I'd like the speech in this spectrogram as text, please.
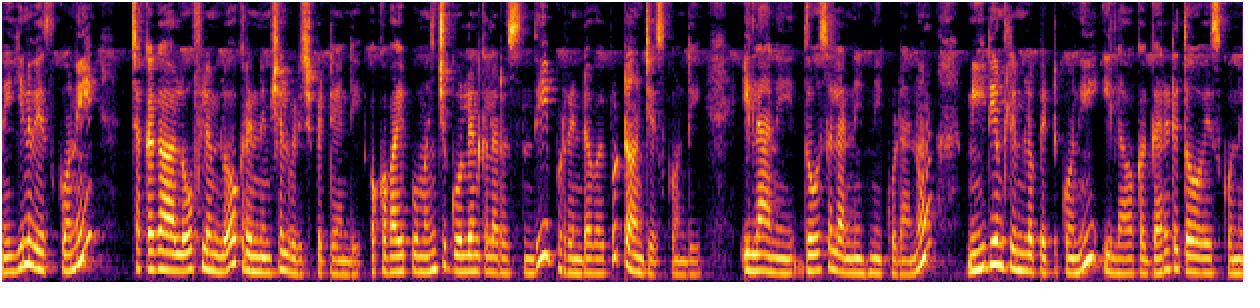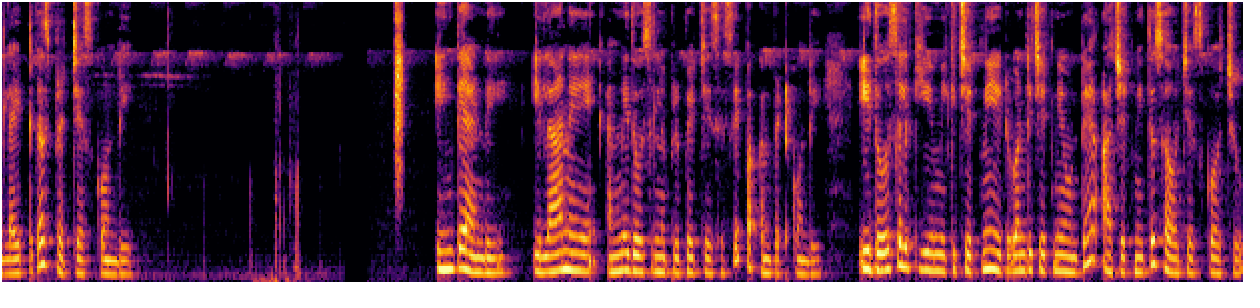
నెయ్యిని వేసుకొని చక్కగా లో ఫ్లేమ్లో ఒక రెండు నిమిషాలు విడిచిపెట్టేయండి. ఒకవైపు మంచి గోల్డెన్ కలర్ వస్తుంది ఇప్పుడు రెండో వైపు టర్న్ చేసుకోండి. ఇలానే దోశలన్నింటినీ కూడాను మీడియం ఫ్లేమ్లో పెట్టుకొని ఇలా ఒక గరిటెతో వేసుకొని లైట్గా స్ప్రెడ్ చేసుకోండి. ఇంతే అండి. ఇలానే అన్ని దోశలను ప్రిపేర్ చేసేసి పక్కన పెట్టుకోండి. ఈ దోశలకి మీకు చట్నీ ఎటువంటి చట్నీ ఉంటే ఆ చట్నీతో సర్వ్ చేసుకోవచ్చు.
